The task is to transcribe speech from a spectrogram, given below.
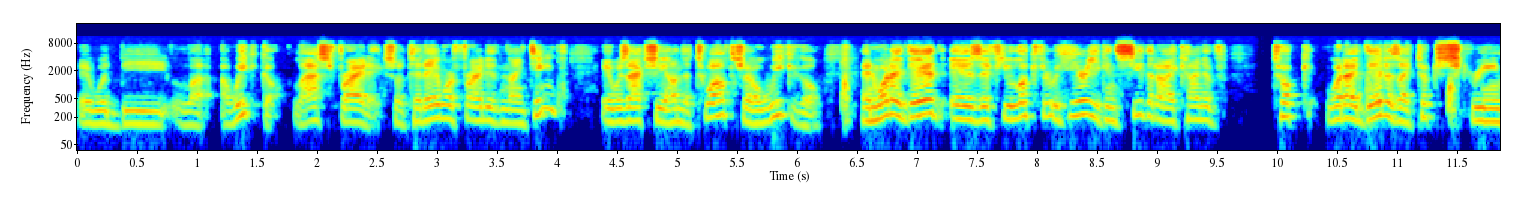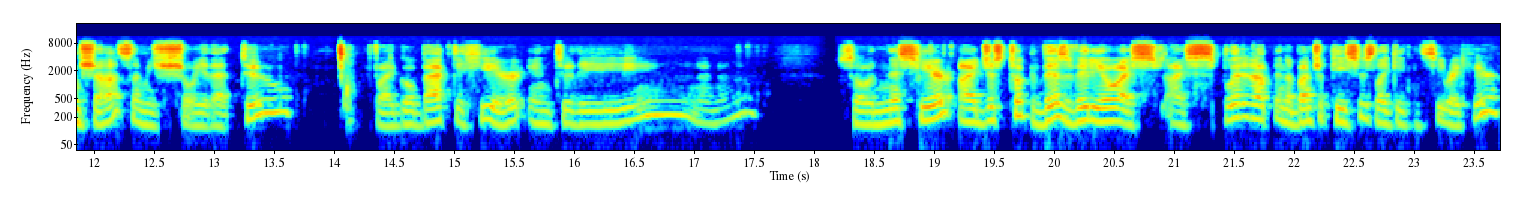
it would be a week ago last Friday. So today we're Friday the 19th it was actually on the 12th so a week ago. And what I did is if you look through here you can see that I kind of took what I did is I took screenshots. Let me show you that too. If I go back to here into the no, no, no. so in this here I just took this video. I, I split it up in a bunch of pieces like you can see right here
